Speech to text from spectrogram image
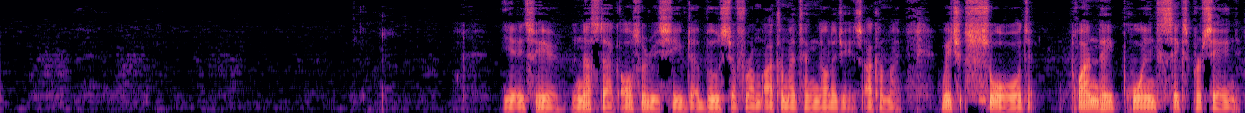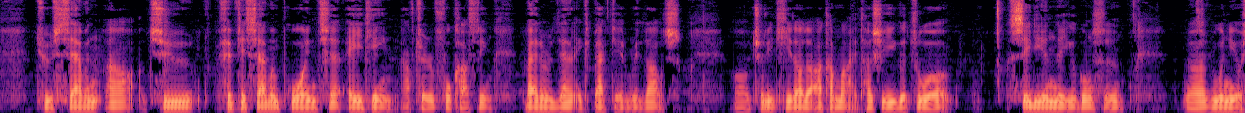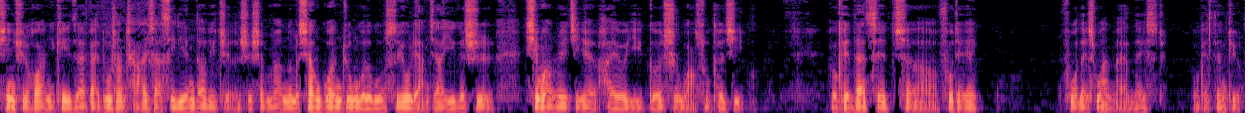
Yeah, it's here. The Nasdaq also received a boost from Akamai Technologies, Akamai, which soared 20.6% to seven uh, to 57.18 after forecasting better than expected results。哦，这里提到的阿卡买，它是一个做 CDN 的一个公司。呃，如果你有兴趣的话，你可以在百度上查一下 CDN 到底指的是什么。那么相关中国的公司有两家，一个是新网瑞捷，还有一个是网宿科技。Okay, that's it uh, for today. For this one, at least. Okay, thank you.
